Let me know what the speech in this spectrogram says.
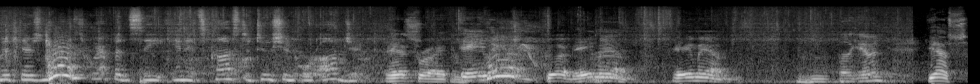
but there's no discrepancy in its constitution or object. That's right. Amen. Good. Amen. Amen. Brother Given? Yes.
